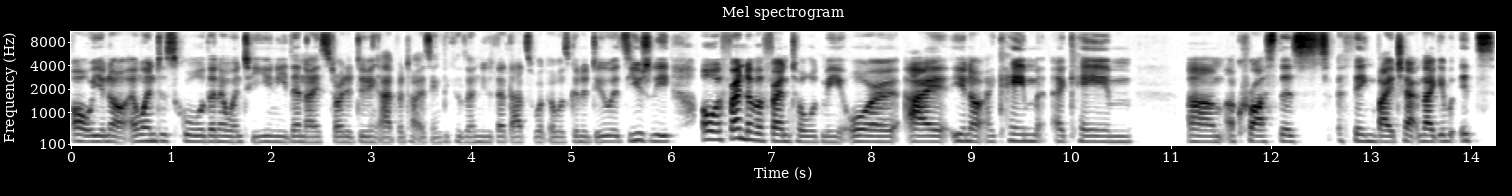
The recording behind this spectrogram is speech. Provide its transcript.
oh you know I went to school then I went to uni then I started doing advertising because I knew that that's what I was going to do. It's usually oh a friend of a friend told me or I you know I came I came um, across this thing by chat. Like it, it's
